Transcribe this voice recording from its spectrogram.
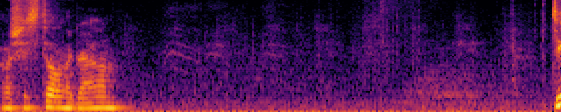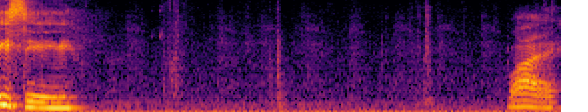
Oh, she's still on the ground. DC. Why?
